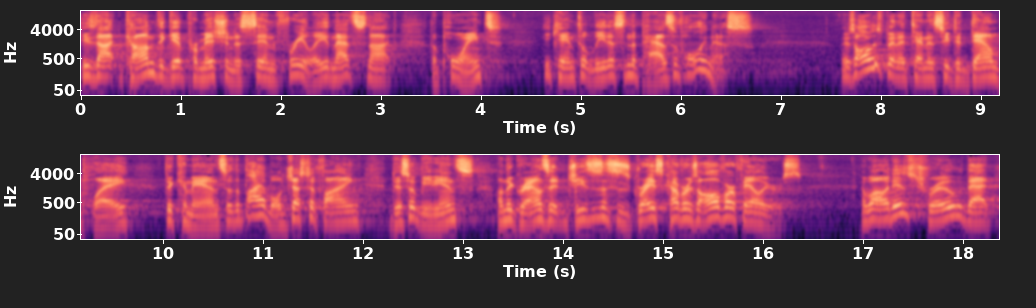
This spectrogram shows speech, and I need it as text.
he's not come to give permission to sin freely, and that's not the point. He came to lead us in the paths of holiness. There's always been a tendency to downplay the commands of the Bible, justifying disobedience on the grounds that Jesus' grace covers all of our failures. And while it is true that,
